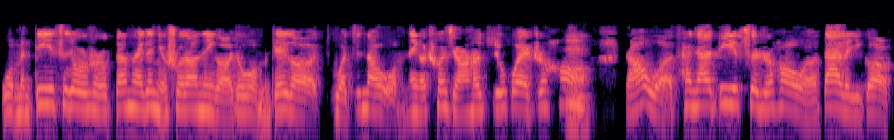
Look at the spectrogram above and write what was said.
我们第一次就是刚才跟你说到那个，就我们这个我进到我们那个车型的聚会之后，然后我参加第一次之后，我又带了一个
